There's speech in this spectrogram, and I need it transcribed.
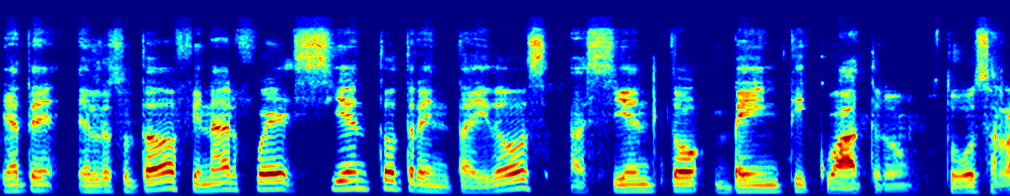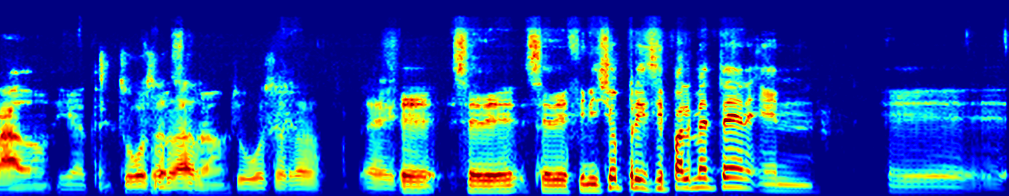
Fíjate, el resultado final fue 132 a 124. Estuvo cerrado, fíjate. Estuvo, cerrado, estuvo cerrado. Se, se, definió principalmente en, eh,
